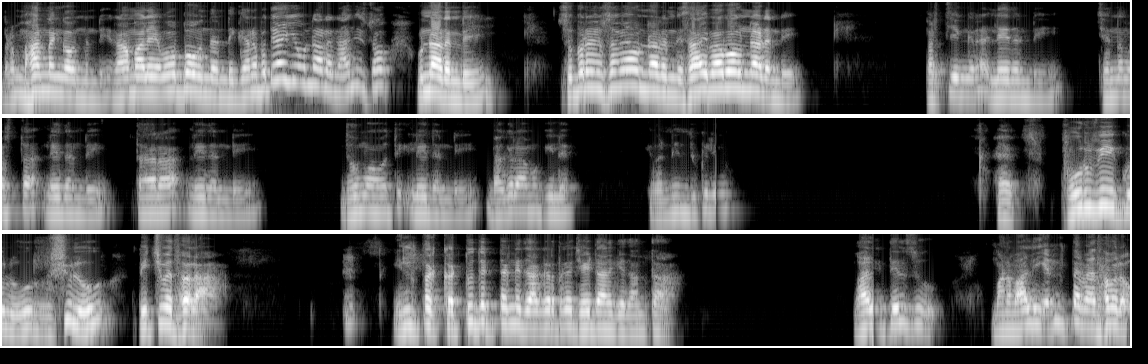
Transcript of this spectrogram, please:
బ్రహ్మాండంగా ఉందండి. రామాలయం అబ్బా ఉందండి. గణపతి అయ్యి ఉన్నాడండి. ఆంజనేయ ఉన్నాడండి. సుబ్రహ్మణ్య స్వామి ఉన్నాడండి. సాయిబాబా ఉన్నాడండి. ప్రత్యంగర లేదండి. చిన్నమస్త లేదండి. తారా లేదండి. ధూమావతి లేదండి. భగరామకి లేదు ఇవన్నీ ఎందుకు లేవు? పూర్వీకులు ఋషులు పిచ్చివధోలా ఇంత కట్టుదిట్టంగా జాగ్రత్తగా చేయడానికి ఇదంతా. వాళ్ళకి తెలుసు మన వాళ్ళు ఎంత వెధవలో.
